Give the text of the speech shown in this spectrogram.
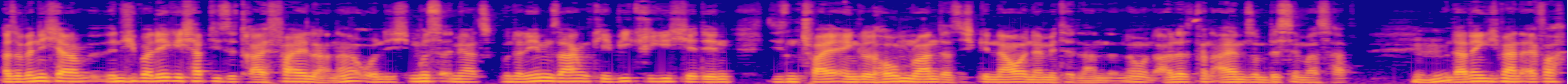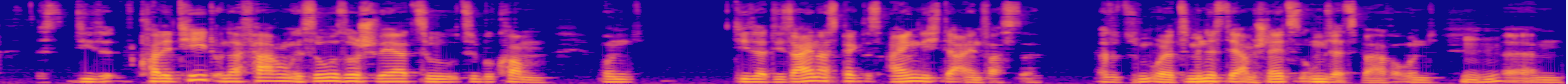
also wenn ich ja, wenn ich überlege, ich habe diese drei Pfeiler, ne, und ich muss mir als Unternehmen sagen, okay, wie kriege ich hier den, diesen Triangle Home Run, dass ich genau in der Mitte lande, ne, und alles von allem so ein bisschen was hab. Mhm. Und da denke ich mir halt einfach, diese Qualität und Erfahrung ist so, so schwer zu, zu bekommen. Und dieser Designaspekt ist eigentlich der einfachste. Also zum, oder zumindest der am schnellsten umsetzbare und mhm. ähm,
